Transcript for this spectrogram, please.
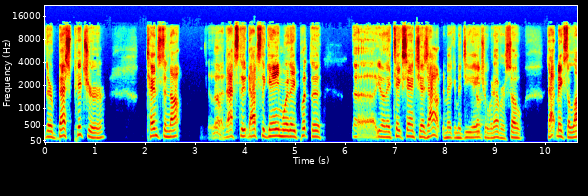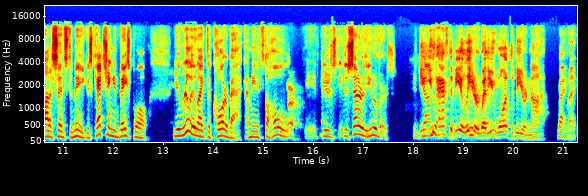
their best pitcher tends to not. No. Uh, that's the that's the game where they put the uh, you know, they take Sanchez out and make him a DH yeah. or whatever. So that makes a lot of sense to me because catching in baseball, you're really like the quarterback. I mean, it's the whole, sure. you're, you're, the center of the universe. You, you have to be a leader, whether you want to be or not. Right. Right.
